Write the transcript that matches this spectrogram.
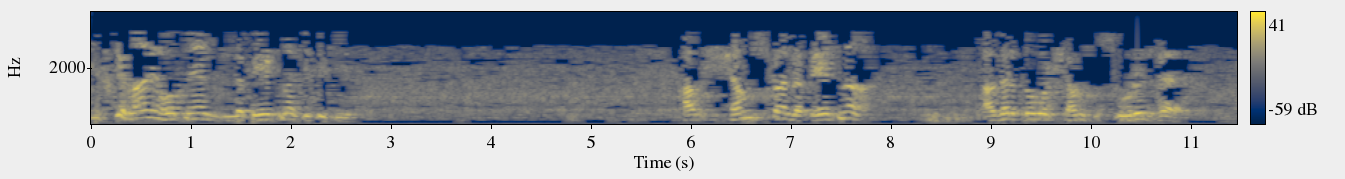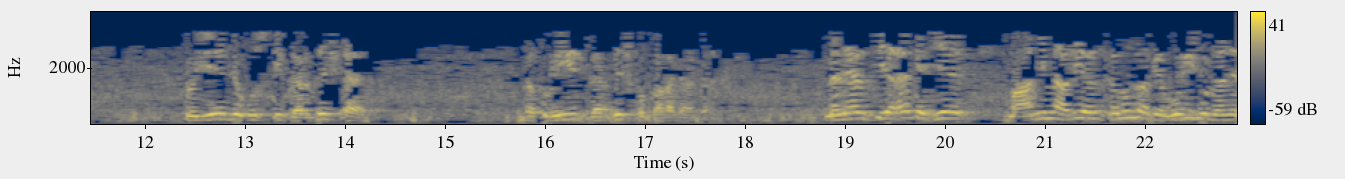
اس کے معنی ہوتے ہیں لپیٹنا کسی چیز اب شمس کا لپیٹنا، اگر تو وہ شمس سورج ہے، تو یہ جو اس کی گردش ہے تصویر گردش کو کہا جاتا ہے۔ میں نے ارد کیا ہے کہ یہ معنی میں ابھی عرض کروں گا کہ وہی جو میں نے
